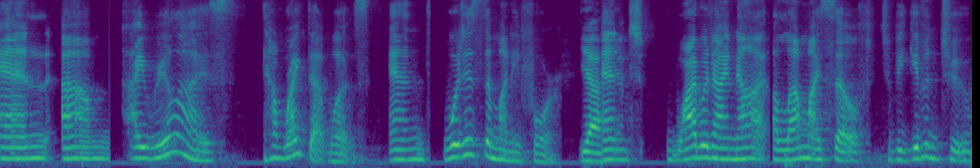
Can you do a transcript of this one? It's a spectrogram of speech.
and um, I realized how right that was. And what is the money for? Yeah. And why would I not allow myself to be given to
